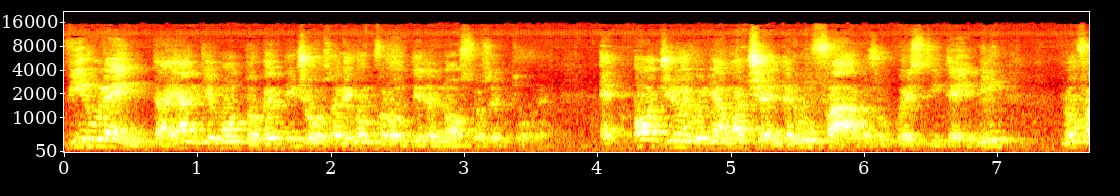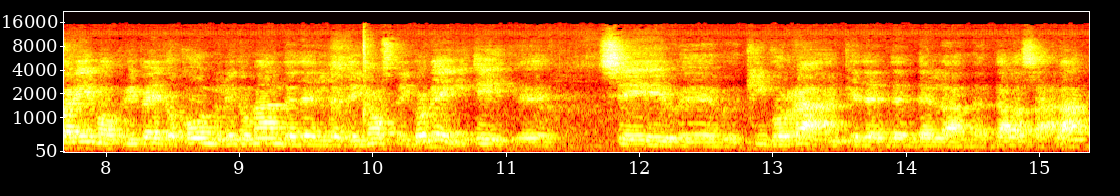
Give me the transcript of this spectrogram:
virulenta e anche molto perniciosa nei confronti del nostro settore. Eh, oggi noi vogliamo accendere un faro su questi temi, lo faremo, ripeto, con le domande del, dei nostri colleghi e eh, se eh, chi vorrà anche de, de, della, dalla sala.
